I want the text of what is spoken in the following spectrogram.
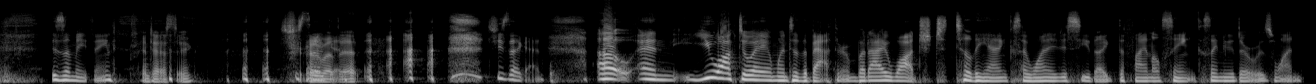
is amazing. Fantastic. She's Forgot so about good. that. She's so good. Oh, and you walked away and went to the bathroom, but I watched till the end because I wanted to see like the final scene because I knew there was one.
